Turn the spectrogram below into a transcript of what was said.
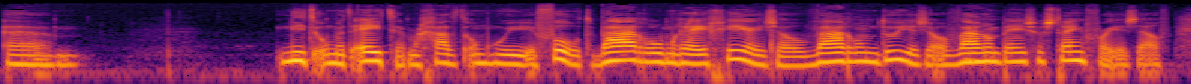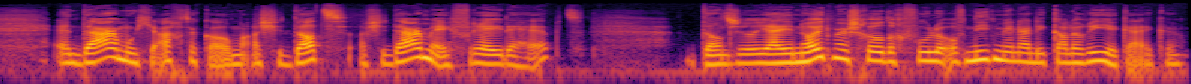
ehm, niet om het eten, maar gaat het om hoe je je voelt. Waarom reageer je zo? Waarom doe je zo? Waarom ben je zo streng voor jezelf? En daar moet je achter komen. Als je dat, als je daarmee vrede hebt, dan zul jij je nooit meer schuldig voelen of niet meer naar die calorieën kijken.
